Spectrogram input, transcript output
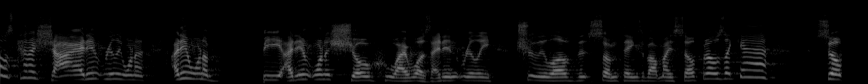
I was kind of shy. I didn't really want to. I didn't want to be. I didn't want to show who I was. I didn't really truly love the, some things about myself. But I was like, eh. So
